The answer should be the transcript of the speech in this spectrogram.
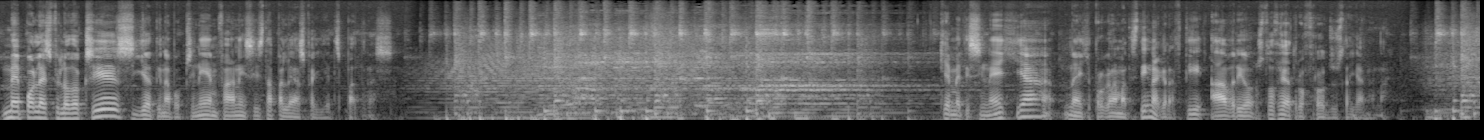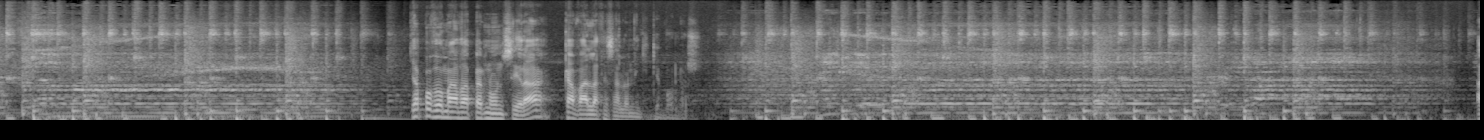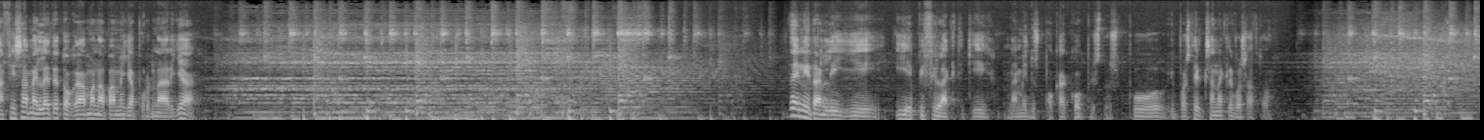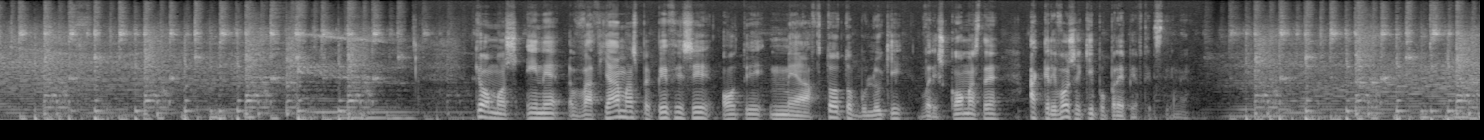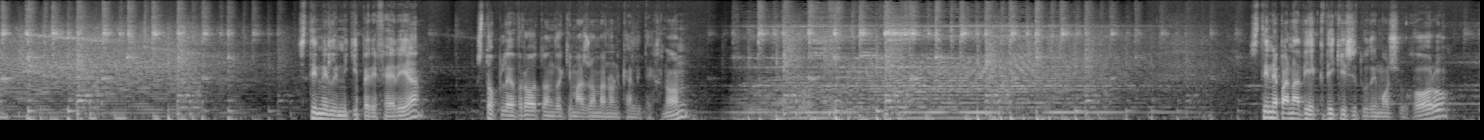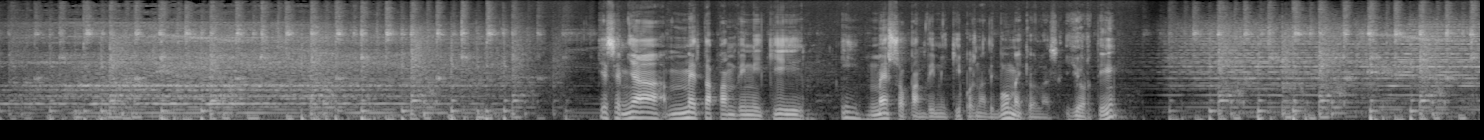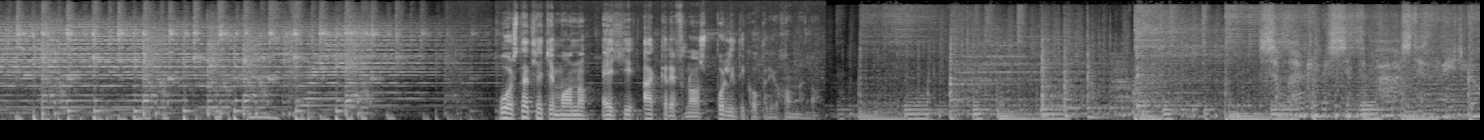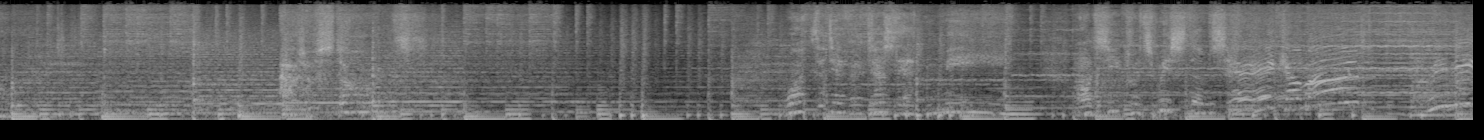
με πολλές φιλοδοξίες για την απόψινή εμφάνιση στα παλαιά σφαγεία της Πάτρας. Και με τη συνέχεια να έχει προγραμματιστεί να γραφτεί αύριο στο Θέατρο Φρόντζου στα Γιάννενα. Και από εβδομάδα παίρνουν σειρά Καβάλα Θεσσαλονίκη και Βόλος. Αφήσαμε λέτε το γάμο να πάμε για πουρνάρια; Δεν ήταν λίγοι οι επιφυλακτικοί, να μην τους πω κακόπιστους, που υποστήριξαν ακριβώς αυτό. Κι όμως είναι βαθιά μας πεποίθηση ότι με αυτό το μπουλούκι βρισκόμαστε ακριβώς εκεί που πρέπει αυτή τη στιγμή. Στην ελληνική περιφέρεια, στο πλευρό των δοκιμαζόμενων καλλιτεχνών, στην επαναδιεκδίκηση του δημόσιου χώρου, και σε μια μεταπανδημική ή μέσοπανδημική, πώς να την πούμε κιόλας, γιορτή, που ως τέτοια και μόνο έχει ακρεφνώς πολιτικό περιεχόμενο. Wisdoms. Hey, come on. We need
